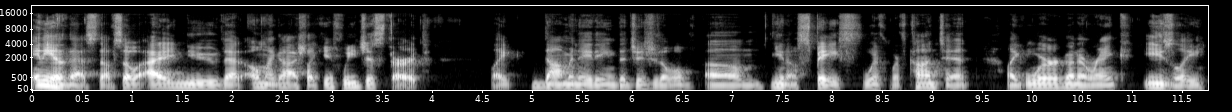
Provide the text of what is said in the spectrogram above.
any of that stuff so i knew that oh my gosh like if we just start like dominating the digital um you know space with with content like we're gonna rank easily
